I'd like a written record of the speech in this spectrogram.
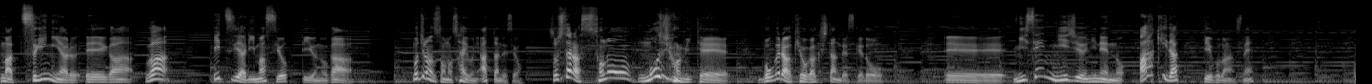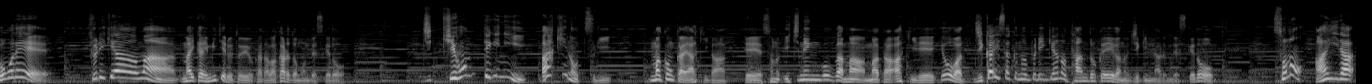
まあ、次にやる映画はいつやりますよっていうのがもちろんその最後にあったんですよ。そしたらその文字を見て僕らは驚愕したんですけどえー、2022年の秋だっていうことなんですね。ここでプリキュアはまあ毎回見てるという方分かると思うんですけど基本的に秋の次、まあ、今回秋があってその1年後がまあまた秋で要は次回作のプリキュアの単独映画の時期になるんですけどその間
